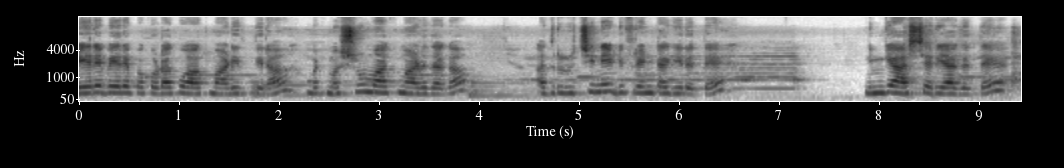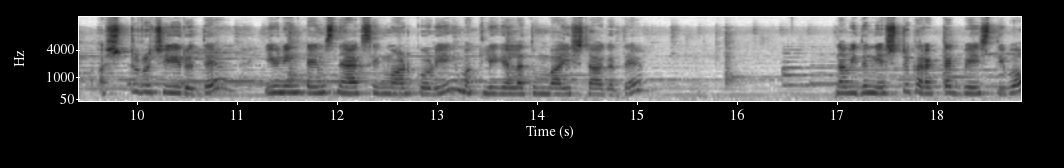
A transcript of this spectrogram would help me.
ಬೇರೆ ಬೇರೆ ಪಕೋಡಕ್ಕೂ ಹಾಕಿ ಮಾಡಿರ್ತೀರ ಬಟ್ ಮಶ್ರೂಮ್ ಹಾಕಿ ಮಾಡಿದಾಗ ಅದ್ರ ರುಚಿನೇ ಡಿಫ್ರೆಂಟಾಗಿರುತ್ತೆ ನಿಮಗೆ ಆಶ್ಚರ್ಯ ಆಗುತ್ತೆ, ಅಷ್ಟು ರುಚಿ ಇರುತ್ತೆ. ಈವ್ನಿಂಗ್ ಟೈಮ್ ಸ್ನ್ಯಾಕ್ಸಿಗೆ ಮಾಡಿಕೊಡಿ ಮಕ್ಕಳಿಗೆಲ್ಲ ತುಂಬ ಇಷ್ಟ ಆಗುತ್ತೆ. ನಾವು ಇದನ್ನು ಎಷ್ಟು ಕರೆಕ್ಟಾಗಿ ಬೇಯಿಸ್ತೀವೋ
